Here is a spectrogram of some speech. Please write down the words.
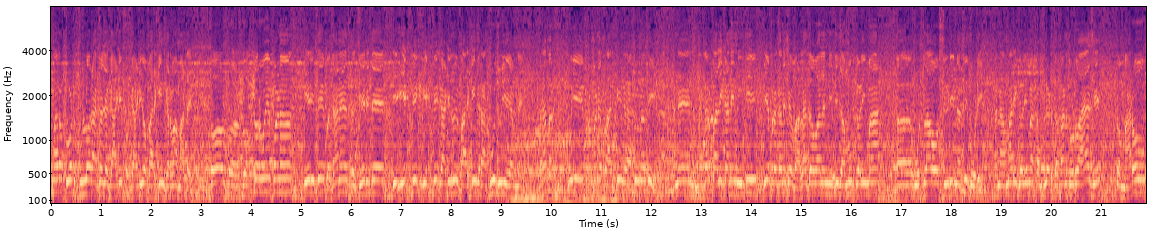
અમારો પ્લોટ ખુલ્લો રાખ્યો છે ગાડી, ગાડીઓ પાર્કિંગ કરવા માટે. તો ડૉક્ટરોએ પણ એ રીતે બધાને જે રીતે બે- એક બે એક બે ગાડીનું પાર્કિંગ રાખવું જોઈએ એમને. બરાબર? કોઈએ એ પ્રમાણે પાર્કિંગ રાખ્યું નથી. અને નગરપાલિકાની નીતિ બે પ્રકારની છે. વાલા દવાલની નીતિ. અમુક ગળીમાં ઓટલાઓ, સીડી નથી તોડી. અને અમારી ગળીમાં કમ્પ્લેટ દબાણ તોડવા આવ્યા છે. તો મારો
